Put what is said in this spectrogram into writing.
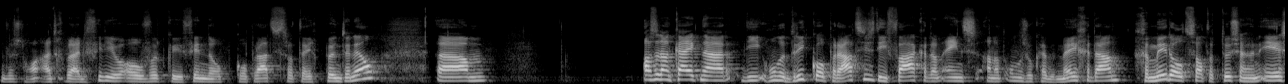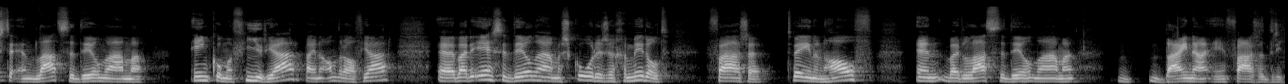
er is nog een uitgebreide video over, kun je vinden op coöperatiestratege.nl. Ehm, als we dan kijken naar die 103 corporaties die vaker dan eens aan het onderzoek hebben meegedaan, gemiddeld zat er tussen hun eerste en laatste deelname 1,4 jaar, bijna anderhalf jaar. Uh, bij de eerste deelname scoorden ze gemiddeld fase 2,5 en bij de laatste deelname bijna in fase 3.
